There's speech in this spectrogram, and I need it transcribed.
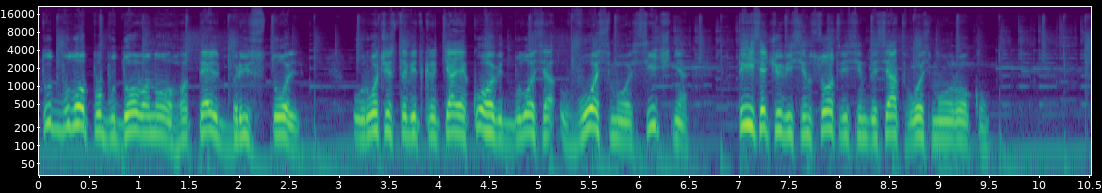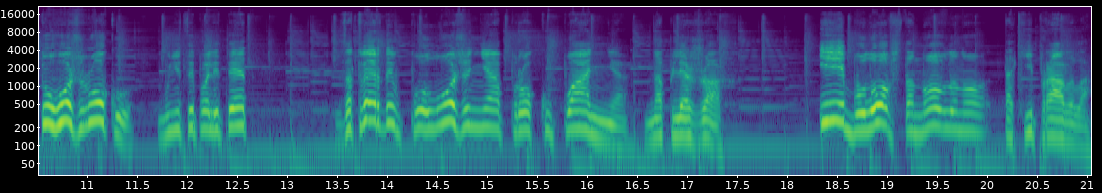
тут було побудовано готель Брістоль, урочисте відкриття якого відбулося 8 січня 1888 року. Того ж року муніципалітет затвердив положення про купання на пляжах. І було встановлено такі правила.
